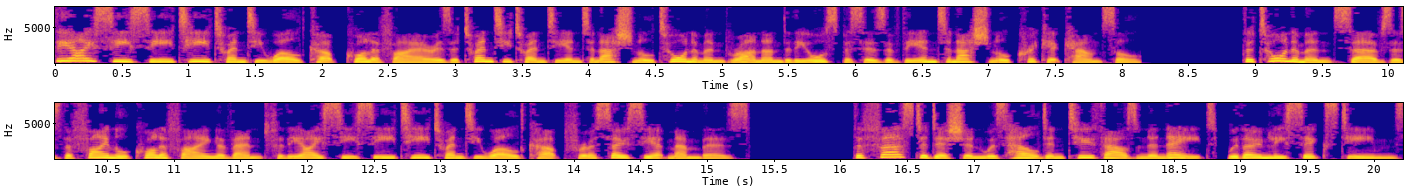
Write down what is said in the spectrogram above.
The ICC T20 World Cup qualifier is a 2020 international tournament run under the auspices of the International Cricket Council. The tournament serves as the final qualifying event for the ICC T20 World Cup for associate members. The first edition was held in 2008, with only six teams.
